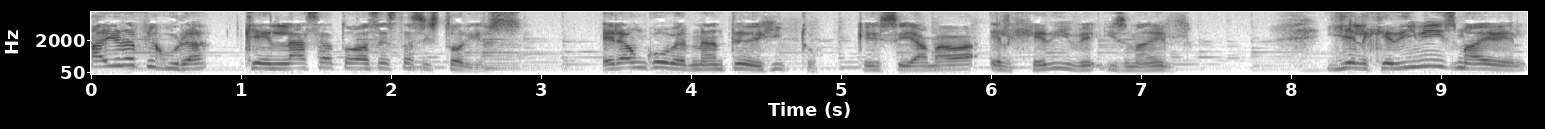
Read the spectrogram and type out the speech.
Hay una figura que enlaza todas estas historias. Era un gobernante de Egipto que se llamaba el Gedive Ismael. Y el Gedive Ismael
